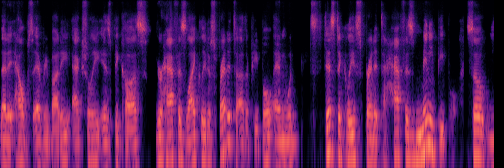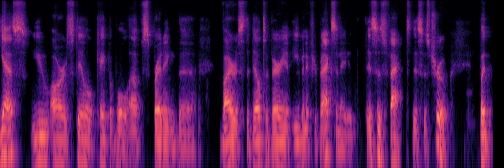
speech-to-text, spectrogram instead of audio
that it helps everybody actually is because you're half as likely to spread it to other people and would statistically spread it to half as many people. So, yes, you are still capable of spreading the virus, the Delta variant, even if you're vaccinated. This is fact. This is true. But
